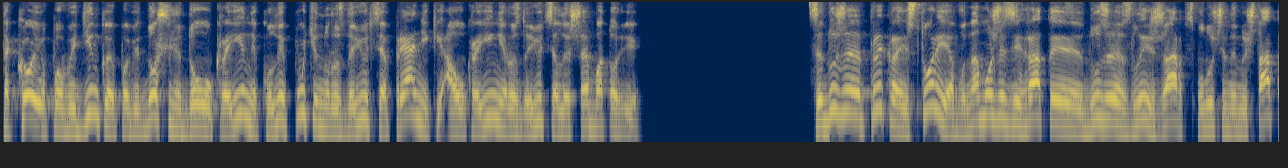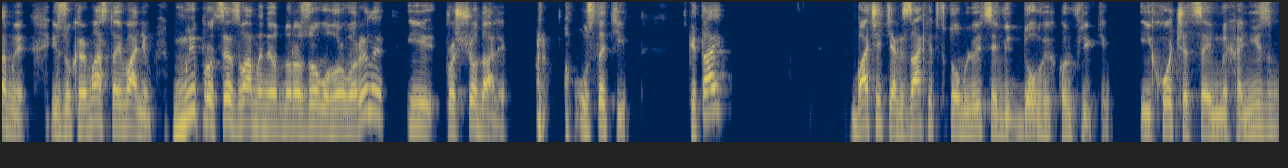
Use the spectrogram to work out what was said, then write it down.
Такою поведінкою по відношенню до України, коли Путіну роздаються пряніки, а Україні роздаються лише батоги. Це дуже прикра історія. Вона може зіграти дуже злий жарт Сполученими Штатами і, зокрема, з Тайванем. Ми про це з вами неодноразово говорили. І про що далі? У статті Китай бачить, як Захід втомлюється від довгих конфліктів і хоче цей механізм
